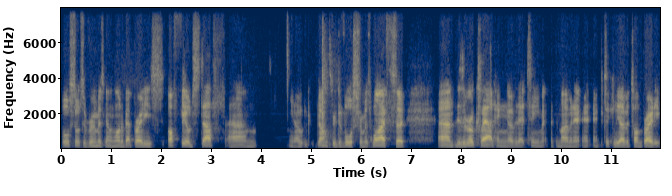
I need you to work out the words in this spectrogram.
all sorts of rumors going on about Brady's off-field stuff. Um, you know, going through divorce from his wife. So um, there's a real cloud hanging over that team at the moment, and, and particularly over Tom Brady.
